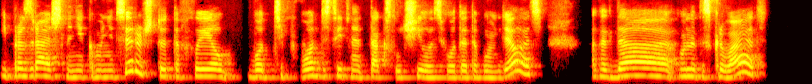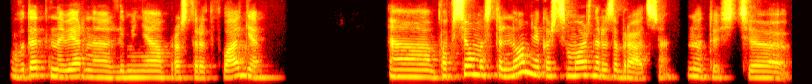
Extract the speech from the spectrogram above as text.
и прозрачно не коммуницирует, что это fail, вот типа вот действительно так случилось, вот это будем делать. А когда он это скрывает, вот это, наверное, для меня просто ред флаги. Во всем остальном, мне кажется, можно разобраться. Ну, то есть э,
